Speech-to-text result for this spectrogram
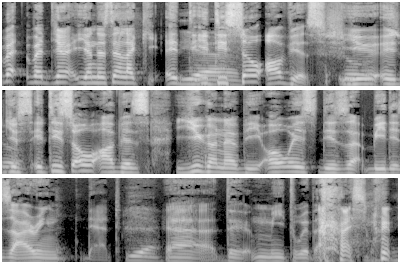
but but you, you understand like it, it Yeah. is so obvious you it sure. just it is so obvious you're gonna be always des- be desiring that Yeah. uh, the meat with ice cream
